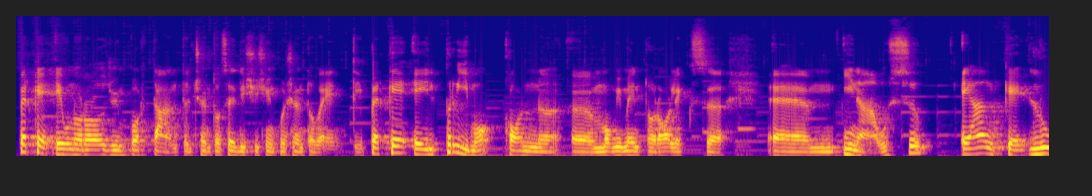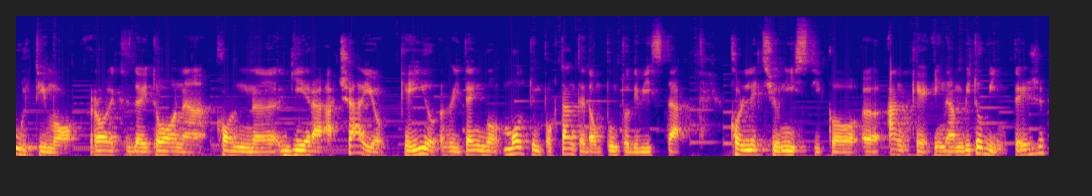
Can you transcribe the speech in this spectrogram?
Perché è un orologio importante il 116-520? Perché è il primo con eh, movimento Rolex eh, in house e anche l'ultimo Rolex Daytona con eh, ghiera acciaio che io ritengo molto importante da un punto di vista collezionistico eh, anche in ambito vintage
